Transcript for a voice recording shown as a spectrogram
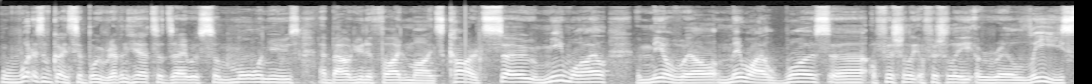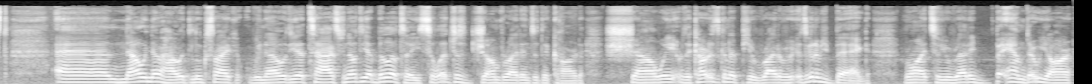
What is up guys, your boy Raven here today with some more news about Unified Minds cards. So, meanwhile, meanwhile, meanwhile was uh, officially, officially released and now we know how it looks like, we know the attacks, we know the ability, so let's just jump right into the card, shall we? The card is gonna be right over, here, it's gonna be big, right, so you're ready? Bam, there we are,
